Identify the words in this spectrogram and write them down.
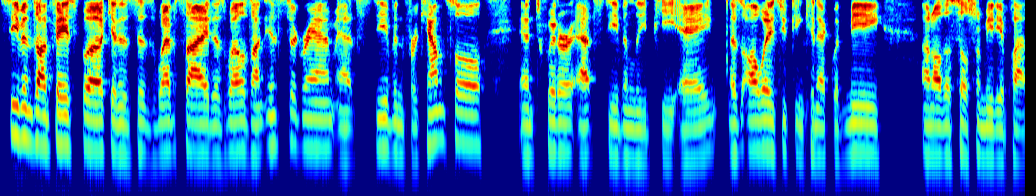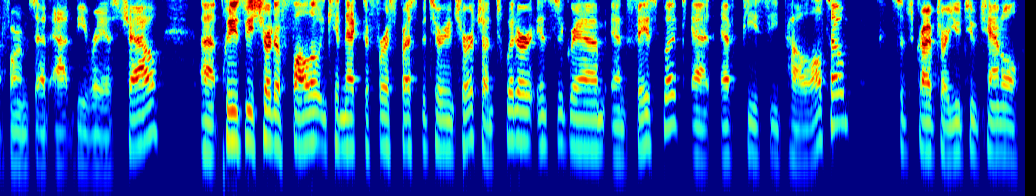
Stevens on Facebook and his, his website, as well as on Instagram at Stephen for Council and Twitter at Stephen Lee PA. As always, you can connect with me on all the social media platforms at, at B. Reyes Chow. Uh, please be sure to follow and connect to First Presbyterian Church on Twitter, Instagram, and Facebook at FPC Palo Alto subscribe to our YouTube channel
